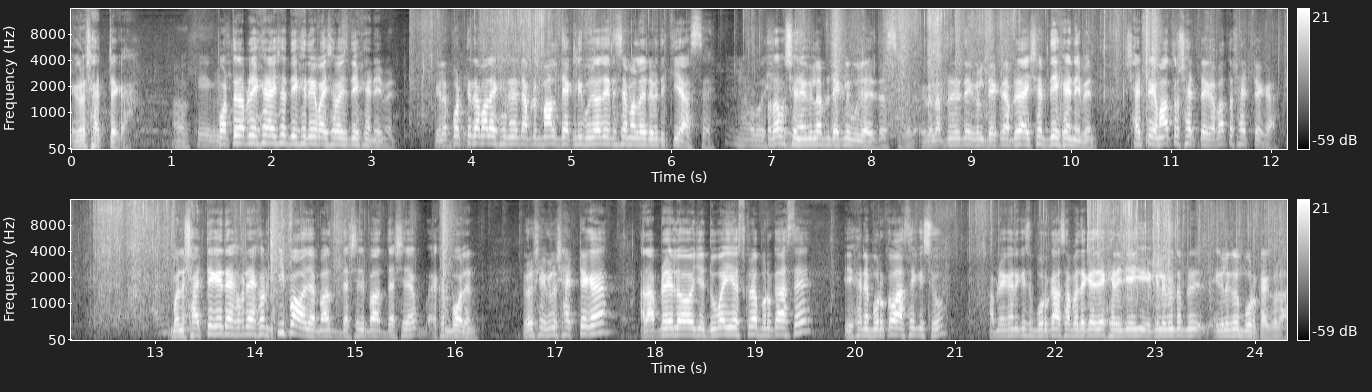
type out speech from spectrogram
এগুলো ষাট টাকা। ওকে প্রত্যেক আপনি এখানে এসে দেখে দেখে বাইসে দেখে নেবেন। এগুলো প্রত্যেকটা মাল এখানে আপনি মাল দেখলে বোঝা যাইতেছে মাল এটার ভিতরে কি আছে। কথা বলছেন এগুলো আপনি দেখলে বোঝা যাইতেছে এগুলো। আপনি এগুলো দেখলে আপনি এসে দেখে নেবেন। ষাট টাকা মাত্র ষাট টাকা মাত্র ষাট টাকা। বলে ষাট টাকায় দেখেন এখন কী পাওয়া যায়? দেশে বা দেশে এখন বলেন। এগুলো সেগুলো ষাট টাকা। আর আপনার হলো ওই যে দুবাই ইউজ করা বোরকা আছে এখানে বোরকাও আছে কিছু। আপনি এখানে কিছু বোরকা আছে আমাদেরকে দেখেন যে এগুলো কিন্তু আপনি এগুলো কিন্তু বোরকা এগুলো।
